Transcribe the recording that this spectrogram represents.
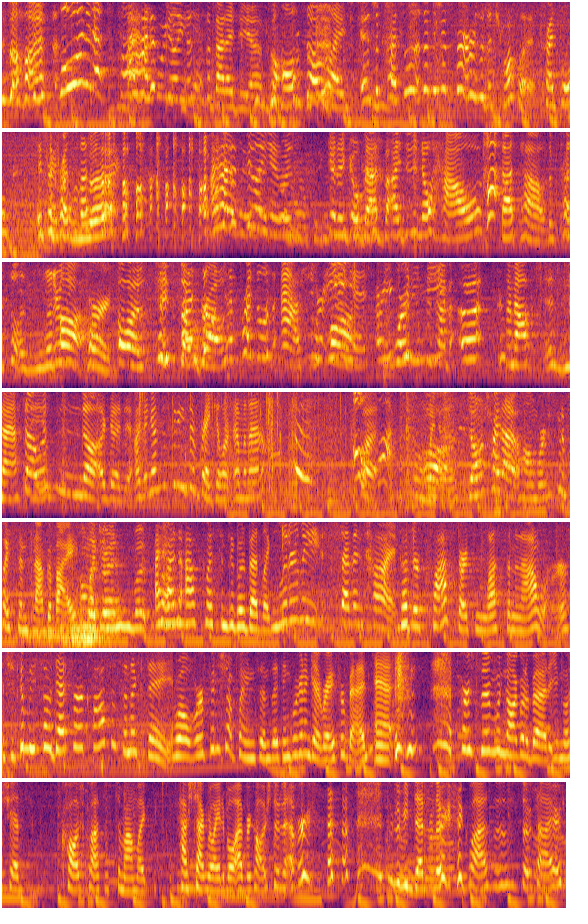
Is it hot? Blow on it up. I had a feeling this was a bad idea, but also like, is the pretzel the thing that's burnt or is it the chocolate? Pretzel. It's the pretzel that's burnt. I had a feeling it was gonna go bad, but I didn't know how. That's how. The pretzel is literally Oh. burnt. Oh, it tastes so pretzel, gross. The pretzel is ash. You're eating Oh, it. Are you Worst decision me? I've. Uh, my mouth is nasty. That was not a good idea. I think I'm just gonna eat the regular M&M. Oh, What? Fuck. Oh my god. Oh. Don't try that at home. We're just gonna play Sims now. Goodbye. Oh my goodness. But I had to ask my sim to go to bed like literally seven times because her class starts in less than an hour. And she's gonna be so dead for her classes the next day. Well, we're finished up playing Sims. I think we're gonna get ready for bed. And her sim would not go to bed, even though she had college classes to I'm like, hashtag relatable. Every college student ever is gonna be dead for their classes. So tired.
